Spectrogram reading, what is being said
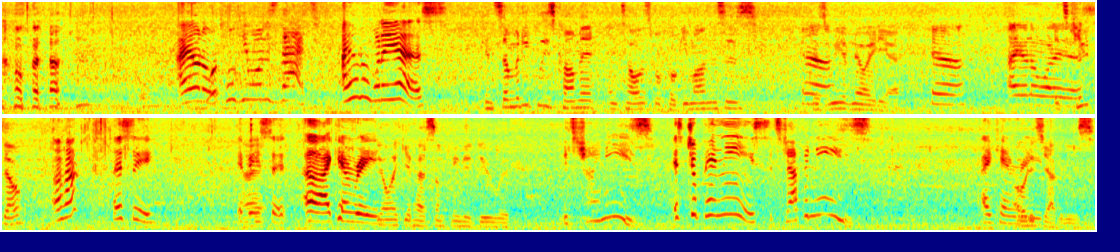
I don't know. what Pokemon is that? I don't know what it is. Can somebody please comment and tell us what Pokemon this is? Because Yeah. we have no idea. Yeah. I don't know what It's it is. cute though. Uh huh. Let's see. If I- it's it. Oh, I can I read. feel like it has something to do with. It's Chinese. It's Japanese. It's Japanese. I can Oh, read. Oh, it is Japanese.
